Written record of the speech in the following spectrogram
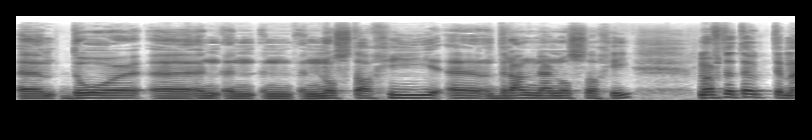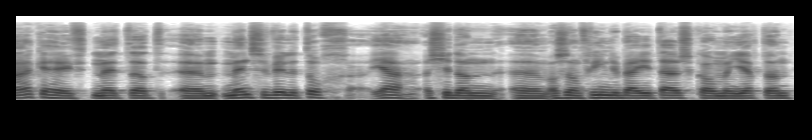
Um, door uh, een, een, een, nostalgie, uh, een drang naar nostalgie. Maar of dat ook te maken heeft met dat um, mensen willen toch... Ja, als, je dan, um, als dan vrienden bij je thuis komen en je hebt dan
